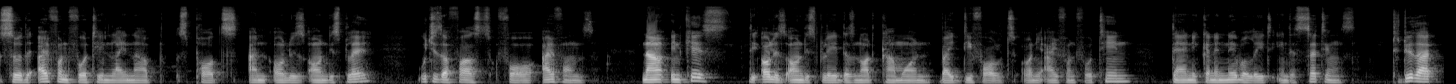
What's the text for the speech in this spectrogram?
So the iPhone 14 lineup sports an always on display, which is a first for iPhones. Now, in case the always on display does not come on by default on your iPhone 14, then you can enable it in the settings. To do that,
